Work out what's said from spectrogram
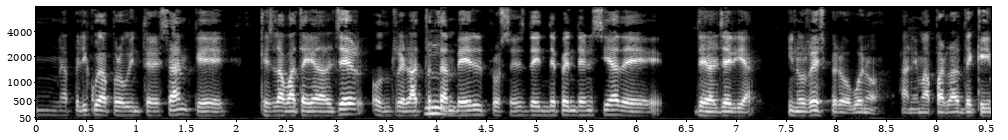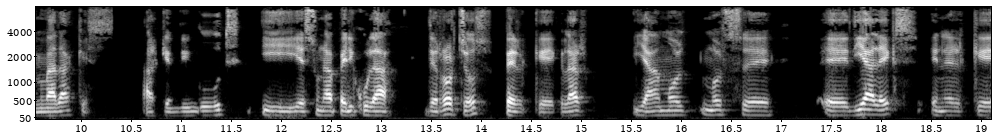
una pel·lícula prou interessant que, que és la batalla d'Alger, on relata Mm. també el procés d'independència de, de l'Algèria. I no res, però bueno, anem a parlar de Queimada, que és al que hem vingut, i és una pel·lícula de rojos, perquè, clar, hi ha molt, molts eh, eh, diàlegs en el que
